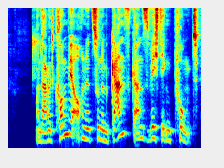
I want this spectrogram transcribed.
Und damit kommen wir auch zu einem ganz, ganz wichtigen Punkt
